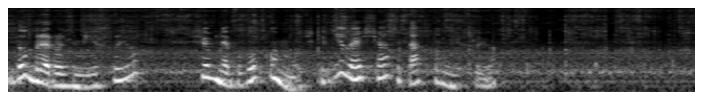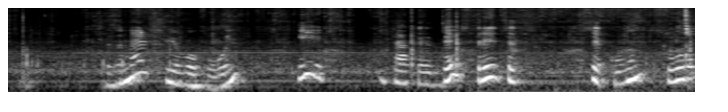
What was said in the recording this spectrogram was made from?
Добре розмішую, щоб не було комочків. І весь час отак помішую. Зменшую вогонь і так, десь 30 секунд 40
